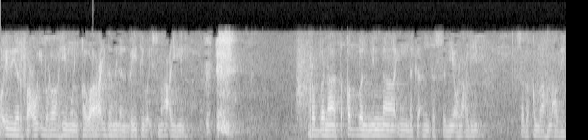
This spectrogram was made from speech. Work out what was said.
وإذ يرفع إبراهيم القواعد من البيت وإسماعيل ربنا تقبل منا إنك أنت السميع العليم صدق اللہ العظیم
